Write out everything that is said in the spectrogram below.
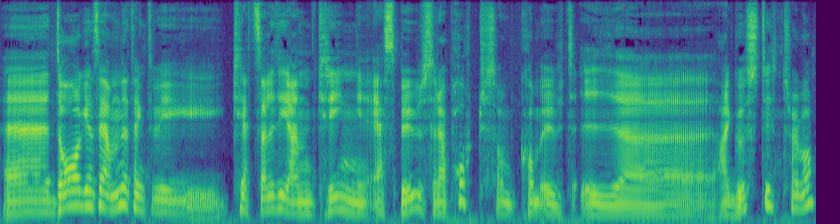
Eh, dagens ämne tänkte vi kretsa lite grann kring SBUs rapport som kom ut i eh, augusti, tror jag det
